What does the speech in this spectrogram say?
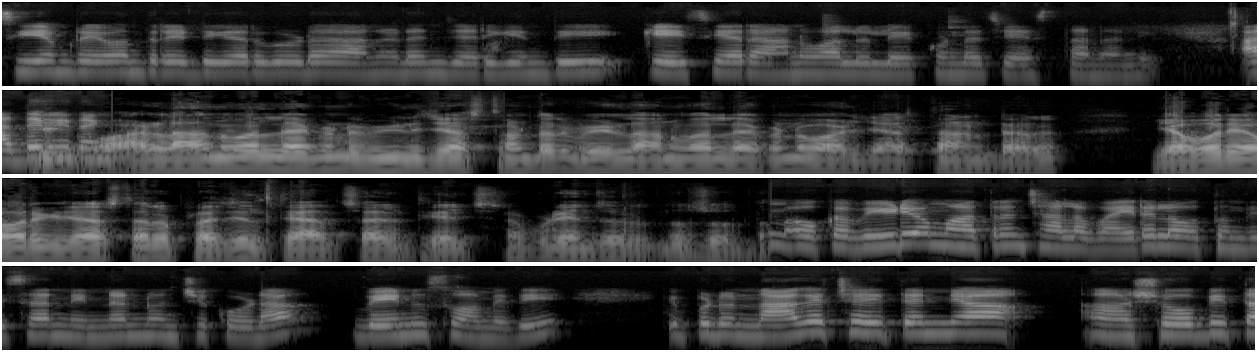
సీఎం రేవంత్ రెడ్డి గారు కూడా అనడం జరిగింది కేసీఆర్ ఆనవాళ్ళు లేకుండా చేస్తానని. అదే విధంగా వాళ్ళ ఆనవాళ్ళు లేకుండా వీళ్ళు చేస్తూ ఉంటారు వీళ్ళ ఆనవాళ్ళు లేకుండా వాళ్ళు చేస్తూ ఉంటారు. ఎవరెవరికి చేస్తారో ప్రజలు తేల్చాలి తేల్చినప్పుడు ఏం జరుగుతుందో చూద్దాం. ఒక వీడియో మాత్రం చాలా వైరల్ అవుతుంది సార్ నిన్న నుంచి కూడా వేణుస్వామిది. ఇప్పుడు నాగ చైతన్య శోభిత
